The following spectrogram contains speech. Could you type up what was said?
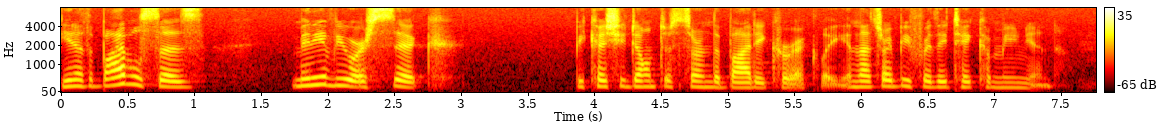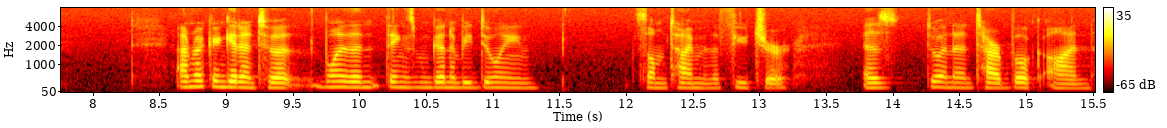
You know, the Bible says many of you are sick because you don't discern the body correctly. And that's right before they take communion. I'm not going to get into it. One of the things I'm going to be doing sometime in the future is doing an entire book on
